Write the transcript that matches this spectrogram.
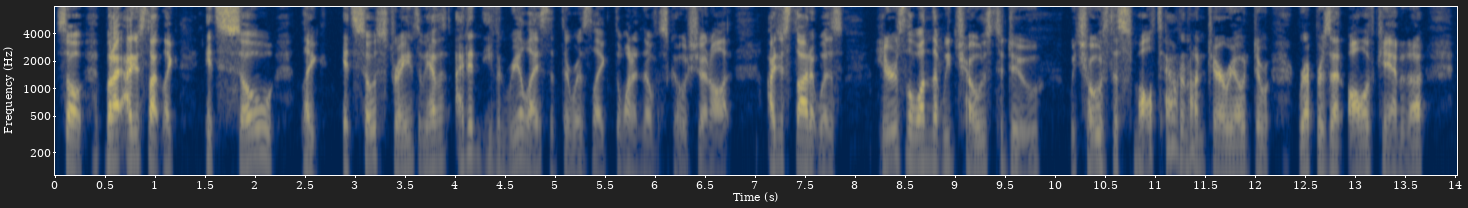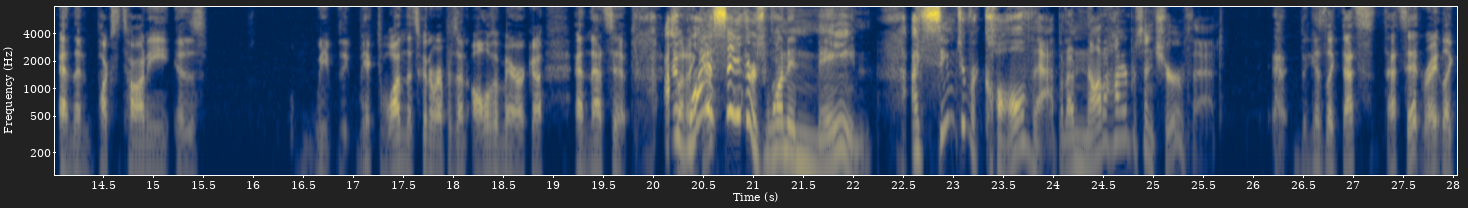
so but I, I just thought like it's so like it's so strange that we have this. I didn't even realize that there was like the one in nova scotia and all that. I just thought it was here's the one that we chose to do we chose the small town in ontario to represent all of canada and then punxsutawney is we picked one that's going to represent all of america and that's it I want to guess- say there's one in Maine. I seem to recall that, but I'm not 100% sure of that. Eh, because like that's that's it right like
